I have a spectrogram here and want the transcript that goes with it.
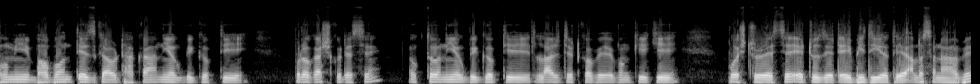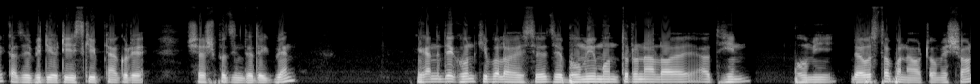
ভূমি ভবন, তেজগাঁও, ঢাকা নিয়োগ বিজ্ঞপ্তি প্রকাশ করেছে। উক্ত নিয়োগ বিজ্ঞপ্তি লাস্ট ডেট কবে এবং কি কি পোস্ট রয়েছে এ টু জেড এই ভিডিওতে আলোচনা হবে। কাজে ভিডিওটি স্কিপ না করে শেষ পর্যন্ত দেখবেন। এখানে দেখুন কি বলা হয়েছে যে ভূমি মন্ত্রণালয়াধীন ভূমি ব্যবস্থাপনা অটোমেশন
